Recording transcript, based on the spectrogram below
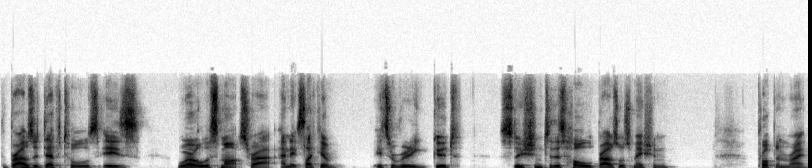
the browser DevTools is where all the smarts are at, and it's like a it's a really good solution to this whole browser automation problem, right?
